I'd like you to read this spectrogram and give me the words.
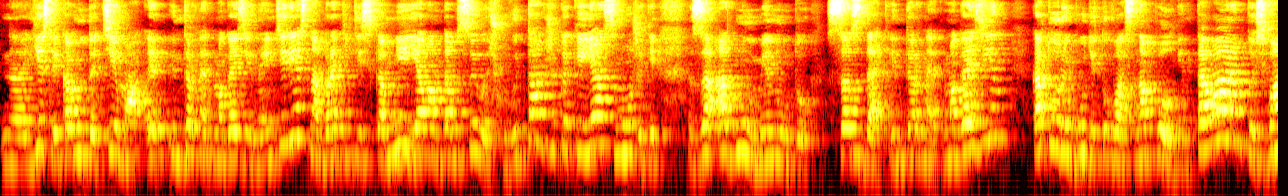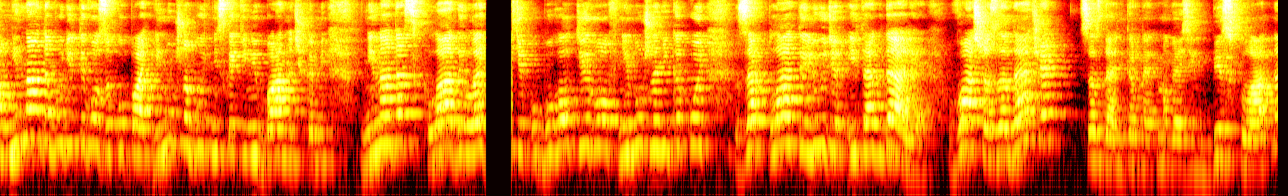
если кому-то тема э, интернет-магазина интересна, обратитесь ко мне, я вам дам ссылочку. Вы так же, как и я, сможете за одну минуту создать интернет-магазин, который будет у вас наполнен товаром, то есть вам не надо будет его закупать, не нужно будет ни с какими баночками, не надо склады, логистику, бухгалтеров, не нужно никакой зарплаты людям и так далее. Ваша задача создать интернет-магазин бесплатно,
